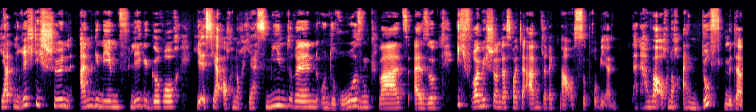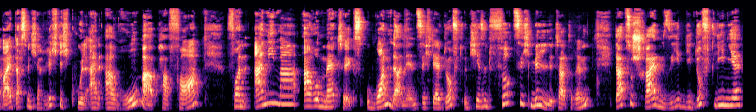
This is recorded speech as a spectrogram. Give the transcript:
Die hat einen richtig schönen, angenehmen Pflegegeruch. Hier ist ja auch noch Jasmin drin und Rosenquarz. Also ich freue mich schon, das heute Abend direkt mal auszuprobieren. Dann haben wir auch noch einen Duft mit dabei. Das finde ich ja richtig cool. Ein Aroma-Parfum von Anima Aromatics. Wonder nennt sich der Duft und hier sind 40 Milliliter drin. Dazu schreiben sie, die Duftlinie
